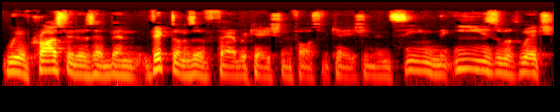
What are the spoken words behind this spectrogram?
we of CrossFitters have been victims of fabrication and falsification and seeing the ease with which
